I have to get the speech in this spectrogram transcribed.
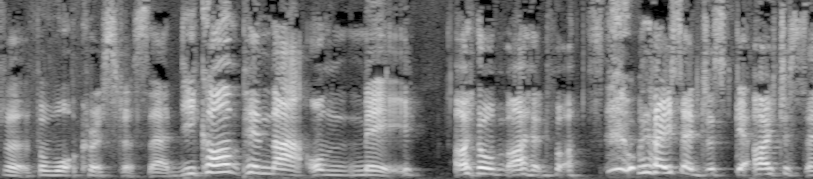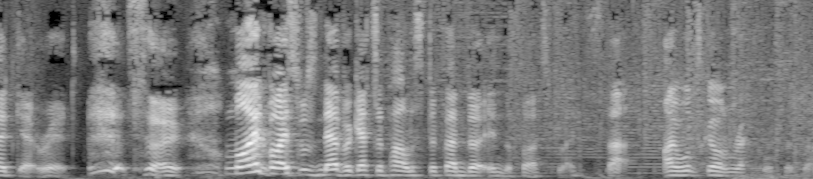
for for what Chris just said. You can't pin that on me. On my advice, when I said just get, I just said get rid. So my advice was never get a Palace defender in the first place. That I want to go on record with that.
